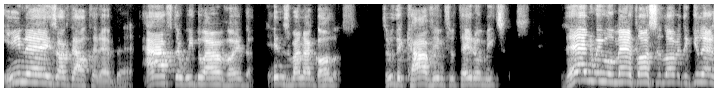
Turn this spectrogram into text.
Hine, sagt der Rebbe, after we do our avodah, in Zman Agolos, through the Kavim, through Teiro Mitzvahs, then we will merit loss and love at the Gilead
